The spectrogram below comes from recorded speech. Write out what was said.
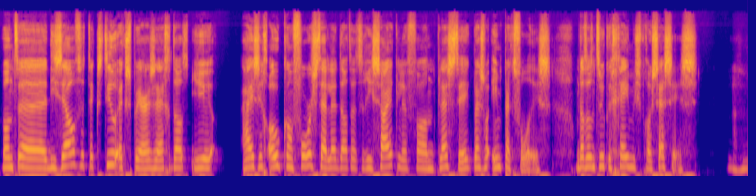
Want eh, diezelfde textielexpert zegt dat je, hij zich ook kan voorstellen dat het recyclen van plastic best wel impactvol is. Omdat het natuurlijk een chemisch proces is. Mhm.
